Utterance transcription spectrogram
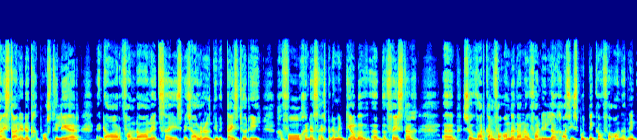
Einstein het dit gepostuleer en daarvandaan het sy spesiale relativiteitsteorie gevolg en dis eksperimenteel be, uh, bevestig. Uh so wat kan verander dan nou van die lig as die spoed nie kan verander nie?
